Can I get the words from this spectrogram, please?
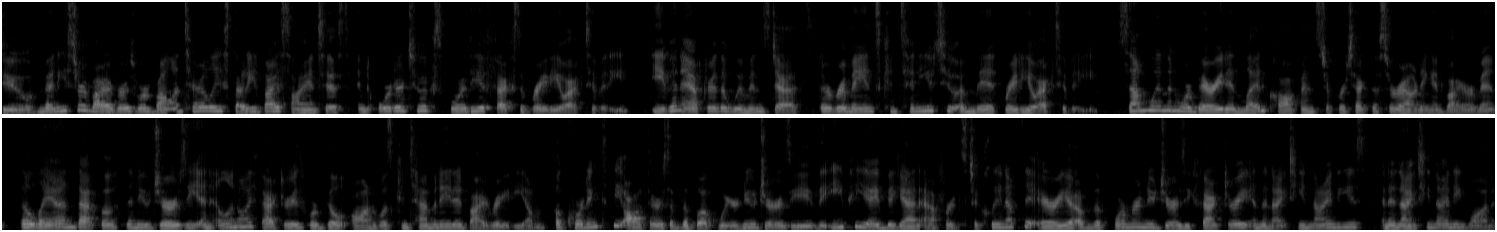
II, many survivors were voluntarily studied by scientists in order to explore the effects of radioactivity. Even after the women's deaths, their remains continue to emit radioactivity. Some women were buried in lead coffins to protect the surrounding environment. The land that both the New Jersey and Illinois factories were built on was contaminated by radium. According to the authors of the book Weird New Jersey, the EPA began efforts to clean up the area of the former New Jersey factory in the 1990s, and in 1991,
